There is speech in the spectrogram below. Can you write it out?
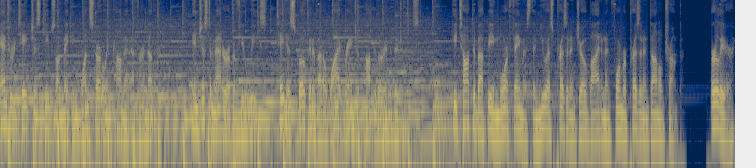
Andrew Tate just keeps on making one startling comment after another. In just a matter of a few weeks, Tate has spoken about a wide range of popular individuals. He talked about being more famous than US President Joe Biden and former President Donald Trump. Earlier,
